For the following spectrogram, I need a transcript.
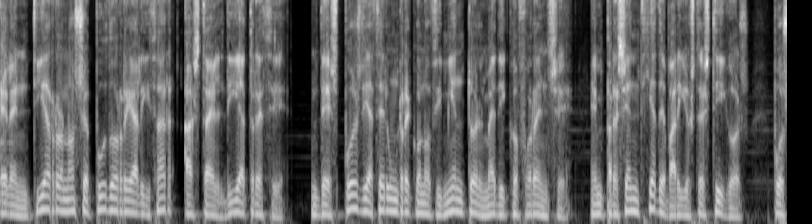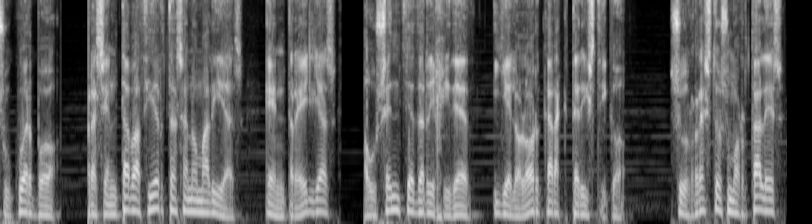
El entierro no se pudo realizar hasta el día 13, después de hacer un reconocimiento el médico forense, en presencia de varios testigos, pues su cuerpo presentaba ciertas anomalías, entre ellas ausencia de rigidez y el olor característico. Sus restos mortales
